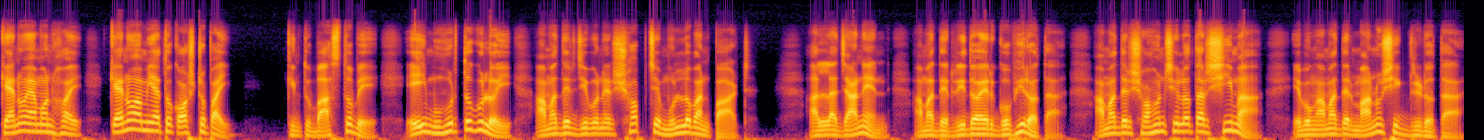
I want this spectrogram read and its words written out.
কেন এমন হয়? কেন আমি এত কষ্ট পাই? কিন্তু বাস্তবে, এই মুহূর্তগুলোই আমাদের জীবনের সবচেয়ে মূল্যবান পাঠ। আল্লাহ জানেন আমাদের হৃদয়ের গভীরতা, আমাদের সহনশীলতার সীমা এবং আমাদের মানসিক দৃঢ়তা।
